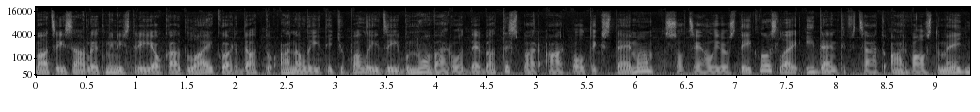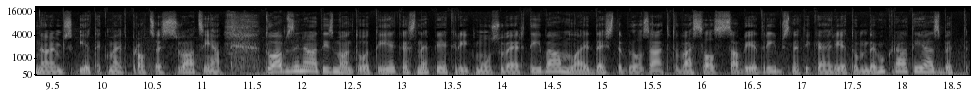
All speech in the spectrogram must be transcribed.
Vācijas ārlietu ministrija jau kādu laiku ar datu analītiķu palīdzību novēro debates par ārpolitikas tēmām sociālajos tīklos, lai identificētu ārvalstu mēģinājumus ietekmēt procesus Vācijā. To apzināti izmanto tie, kas nepiekrīt mūsu vērtībām, lai destabilizētu veselas sabiedrības ne tikai rietumu demokrātijās, bet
